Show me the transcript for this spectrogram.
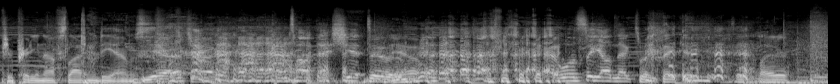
if you're pretty enough. Slide in the DMs. Yeah, that's right. Come talk that shit to him. we'll see y'all next week. Thank you. Later.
